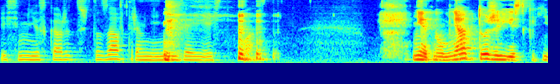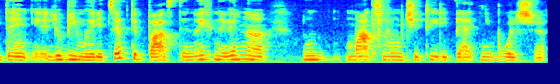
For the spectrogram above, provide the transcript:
если мне скажут, что завтра мне нельзя есть пасту. Нет, ну у меня тоже есть какие-то э, любимые рецепты пасты, но их, наверное, ну, максимум 4-5, не больше.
